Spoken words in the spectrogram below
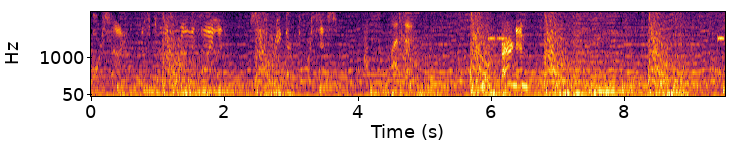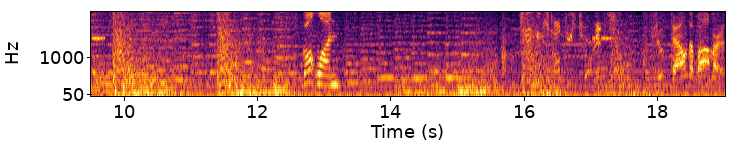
Orsai, we're splitting around this island. Separate their forces. Splendid. Burned him. Got one. Shoot down the bombers.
